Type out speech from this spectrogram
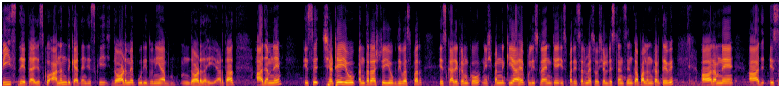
पीस देता है, जिसको आनंद कहते हैं, जिसकी दौड़ में पूरी दुनिया दौड़ रही है। अर्थात आज हमने इस छठे योग, अंतर्राष्ट्रीय योग दिवस पर इस कार्यक्रम को निष्पन्न किया है। पुलिस लाइन के इस परिसर में सोशल डिस्टेंसिंग का पालन करते हुए और हमने आज इस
